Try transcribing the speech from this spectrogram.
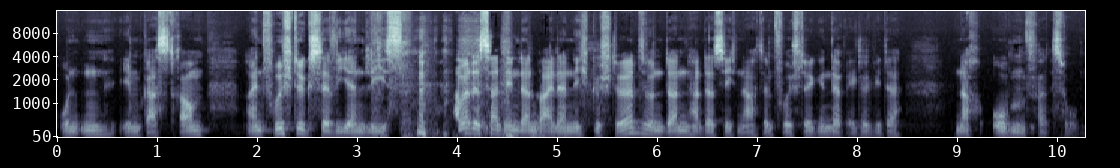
unten im Gastraum ein Frühstück servieren ließ. Aber das hat ihn dann weiter nicht gestört und dann hat er sich nach dem Frühstück in der Regel wieder nach oben verzogen.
